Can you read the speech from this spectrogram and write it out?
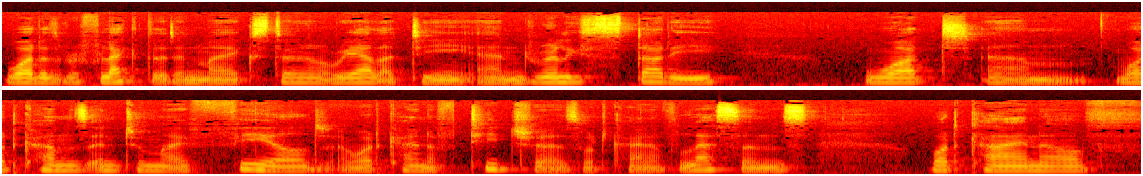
what is reflected in my external reality and really study what um, what comes into my field, what kind of teachers, what kind of lessons, what kind of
